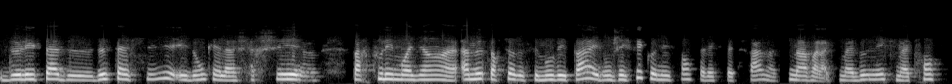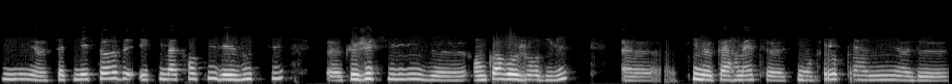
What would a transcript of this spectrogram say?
de l'état de, de, sa fille et donc elle a cherché par tous les moyens euh, à me sortir de ce mauvais pas. Et donc j'ai fait connaissance avec cette femme qui m'a voilà, qui m'a donné, qui m'a transmis euh, cette méthode et qui m'a transmis des outils euh, que j'utilise encore aujourd'hui, qui me permettent, qui m'ont toujours permis de,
